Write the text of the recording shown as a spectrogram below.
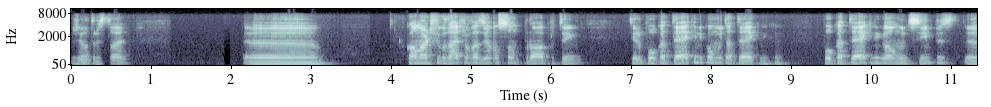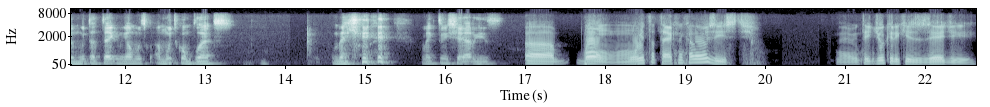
Já é outra história. Uh... Qual a maior dificuldade para fazer um som próprio? Tem, ter pouca técnica ou muita técnica? Pouca técnica ou muito simples, eh, muita técnica ou muito, muito complexo? Como é que, como é que tu enxerga isso? Uh, bom, muita técnica não existe. Eu entendi o que ele quis dizer de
